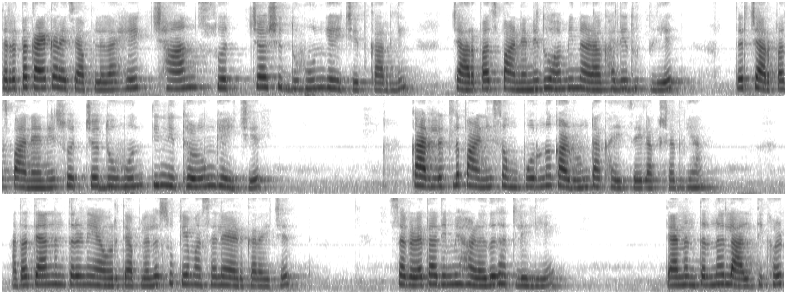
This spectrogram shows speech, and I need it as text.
तर आता काय करायचं आहे आपल्याला? हे छान स्वच्छ अशी धुवून घ्यायची आहेत कारली. चार पाच पाण्याने धुवा मी नळाखाली धुतली आहेत. तर चार पाच पाण्याने स्वच्छ धुवून ती निथळून घ्यायची आहेत. कारल्यातलं पाणी संपूर्ण काढून टाकायचं आहे लक्षात घ्या. आता त्यानंतर यावरती आपल्याला सुके मसाले ॲड करायचे आहेत सगळ्यात आधी मी हळद घातलेली आहे. त्यानंतरनं लाल तिखट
